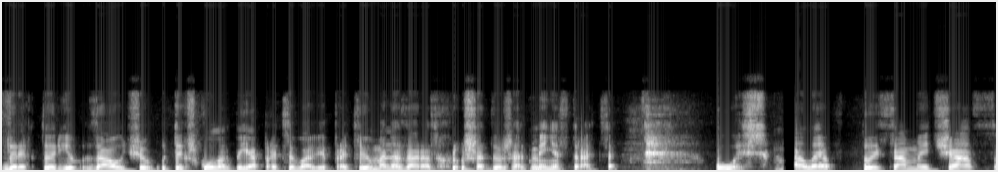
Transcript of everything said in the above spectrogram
директорів, заучів у тих школах, де я працював і працюю. У мене зараз хороша дуже адміністрація. Ось. Але в той самий час,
